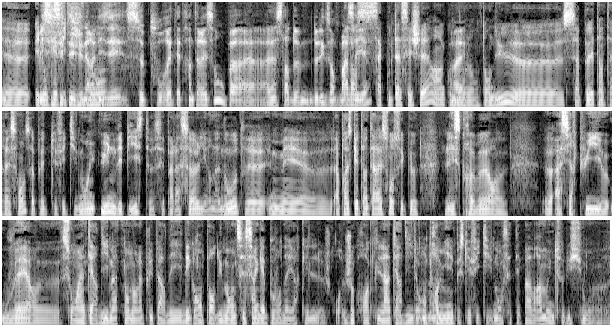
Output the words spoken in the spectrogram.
Euh, et donc, si c'était généralisé, ce pourrait être intéressant ou pas, à l'instar de, de l'exemple marseillais? Ça coûte assez cher, hein, comme on l'a entendu. Euh, ça peut être intéressant, ça peut être effectivement une des pistes. C'est pas la seule, il y en a mmh. d'autres. Euh, mais euh, après, ce qui est intéressant, c'est que les scrubbers euh, à circuit euh, ouvert euh, sont interdits maintenant dans la plupart des, grands ports du monde. C'est Singapour d'ailleurs qui, je crois, je crois qu'il l'a interdit en mhm. premier parce qu'effectivement c'était pas vraiment une solution. Hein.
